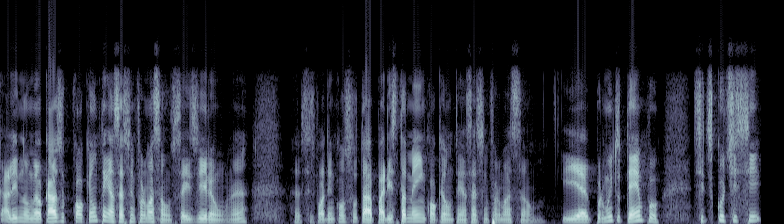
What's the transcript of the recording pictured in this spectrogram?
ali no meu caso, qualquer um tem acesso à informação. Vocês viram, né? Vocês podem consultar. Paris também, qualquer um tem acesso à informação. E é, por muito tempo se discute se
